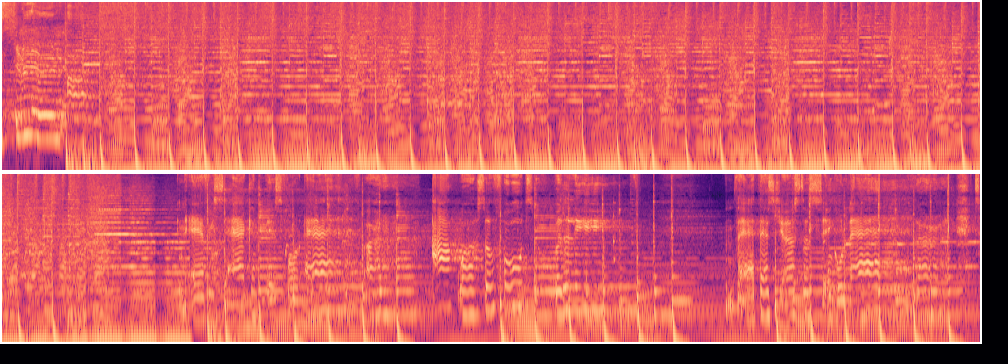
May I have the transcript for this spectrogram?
to learn was a fool to believe that there's just a single laugh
